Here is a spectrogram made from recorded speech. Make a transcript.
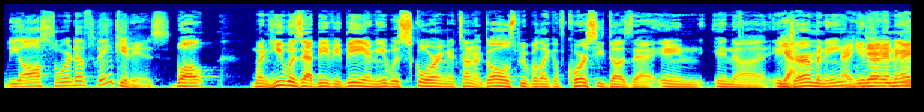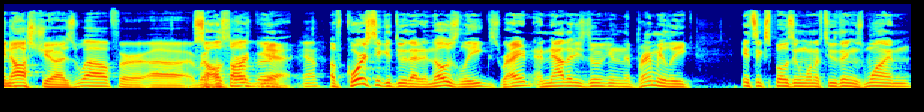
we all sort of think it is? Well, when he was at BVB and he was scoring a ton of goals, people were like, "Of course he does that in in uh, in Germany." And he you know did what I mean? in Austria as well for uh, Bull Salzburg, yeah. yeah. Of course he could do that in those leagues, right? And now that he's doing it in the Premier League, it's exposing one of two things. One,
